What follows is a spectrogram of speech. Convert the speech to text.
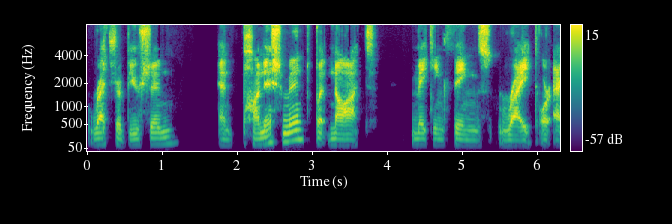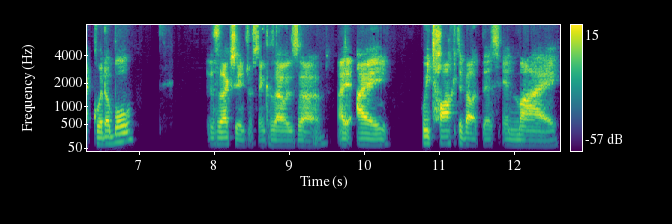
retribution and punishment, but not making things right or equitable. This is actually interesting because I was uh I I we talked about this in my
